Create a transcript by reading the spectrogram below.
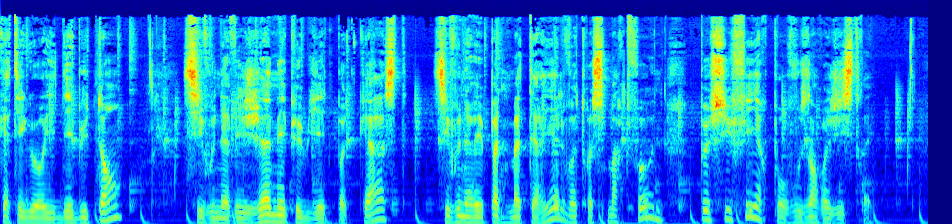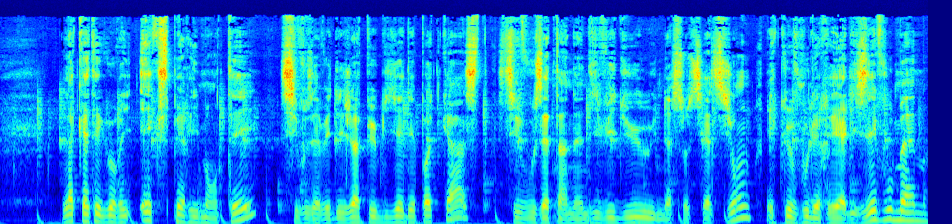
catégorie débutant, si vous n'avez jamais publié de podcast, si vous n'avez pas de matériel, votre smartphone peut suffire pour vous enregistrer. La catégorie expérimenté, si vous avez déjà publié des podcasts, si vous êtes un individu ou une association et que vous les réalisez vous-même.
